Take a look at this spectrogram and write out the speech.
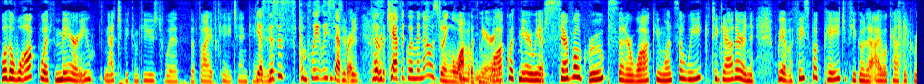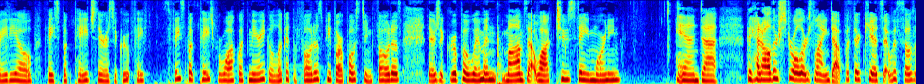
Well, the walk with Mary, not to be confused with the 5K, 10K. Yes, this is completely separate because the Catholic Women Now is doing a walk oh, with Mary. Walk with Mary. We have several groups that are walking once a week together, and we have a Facebook page. If you go to Iowa Catholic Radio Facebook page, there is a group fa- Facebook page for Walk with Mary. Go look at the photos. People are posting photos. There's a group of women, moms that walk Tuesday morning. And uh, they had all their strollers lined up with their kids. It was so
